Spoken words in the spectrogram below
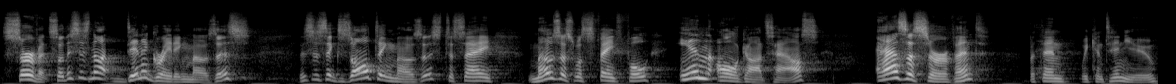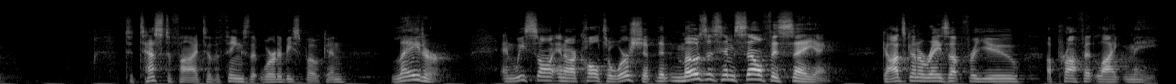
servant. So this is not denigrating Moses. This is exalting Moses to say Moses was faithful in all God's house as a servant, but then we continue to testify to the things that were to be spoken later. And we saw in our call to worship that Moses himself is saying, God's going to raise up for you a prophet like me.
